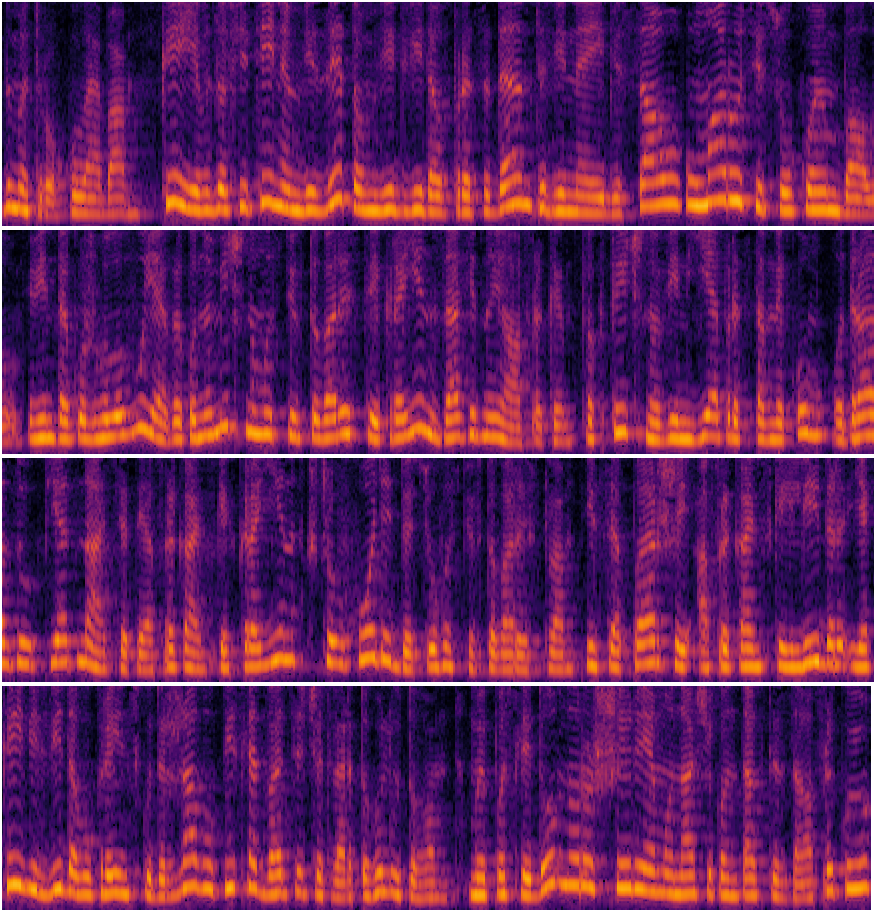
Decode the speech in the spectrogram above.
Дмитро Кулеба. Київ з офіційним візитом відвідав президент Вінеї Бісау Умару Сісуку Ембалу. Він також головує в економічному співтоваристві країн Західної Африки. Фактично, він є представником одразу 15 африканських країн, що входять до цього співтовариства, і це перший африканський лідер, який відвідав українську державу після 24 лютого. Ми послідовно розширюємо наші контакти з Африкою,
